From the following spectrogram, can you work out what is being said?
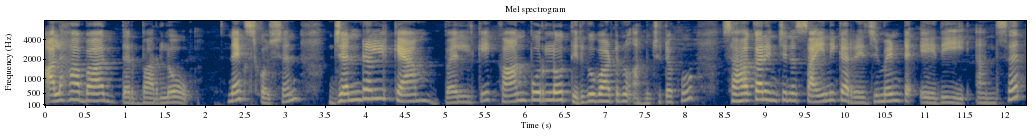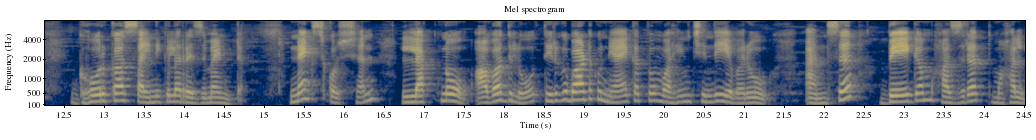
అలహాబాద్ దర్బార్లో. నెక్స్ట్ క్వశ్చన్ జనరల్ క్యాంప్ బెల్కి కాన్పూర్లో తిరుగుబాటును అణుచుటకు సహకరించిన సైనిక రెజిమెంట్ ఏది? ఆన్సర్ ఘోర్కా సైనికుల రెజిమెంట్. Next question. లక్నో అవధ్లో తిరుగుబాటుకు న్యాయకత్వం వహించింది ఎవరు? Answer Begum Hazrat Mahal.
